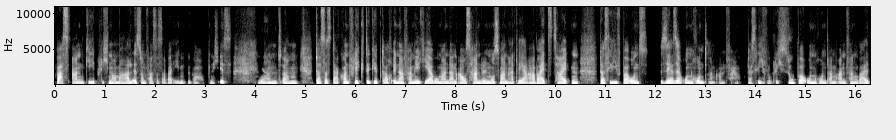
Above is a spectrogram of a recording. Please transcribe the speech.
was angeblich normal ist und was es aber eben überhaupt nicht ist. Ja. Und ähm, dass es da Konflikte gibt, auch innerfamiliär, wo man dann aushandeln muss, wann hat wer Arbeitszeiten. Das lief bei uns sehr, sehr unrund am Anfang. Das lief wirklich super unrund am Anfang, weil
